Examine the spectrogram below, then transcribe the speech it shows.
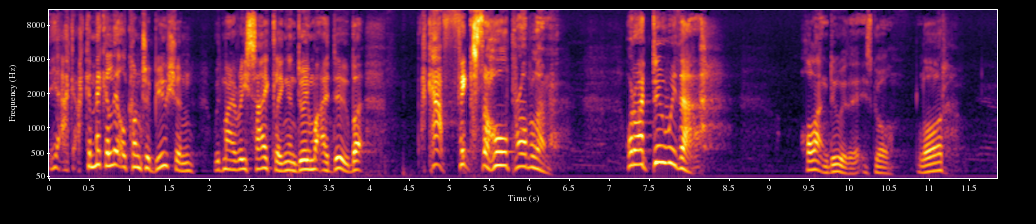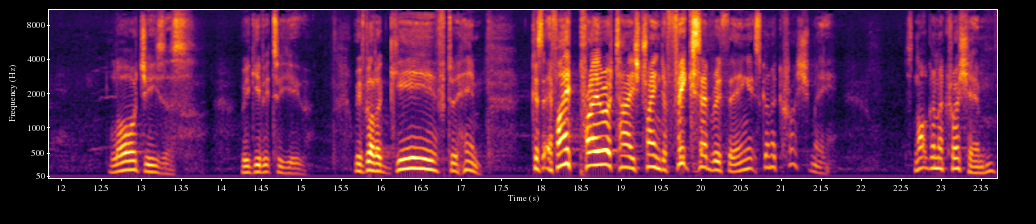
Yeah, I, I can make a little contribution with my recycling and doing what I do, but I can't fix the whole problem. What do I do with that? All I can do with it is go, Lord, Lord Jesus, we give it to you. We've got to give to Him. Because if I prioritize trying to fix everything, it's going to crush me. It's not going to crush him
